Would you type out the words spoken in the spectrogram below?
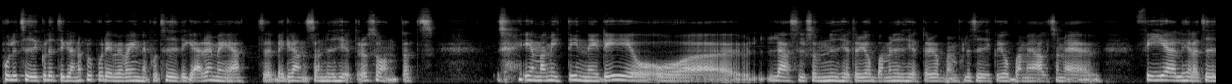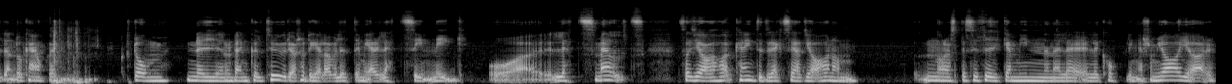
politik och lite grann apropå det vi var inne på tidigare med att begränsa nyheter och sånt. Att är man mitt inne i det och, och läser liksom nyheter och jobbar med nyheter och jobbar med politik och jobbar med allt som är fel hela tiden då kanske de nöjen och den kultur jag tar del av är lite mer lättsinnig och lättsmält. Så jag kan inte direkt säga att jag har någon, några specifika minnen eller, eller kopplingar som jag gör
